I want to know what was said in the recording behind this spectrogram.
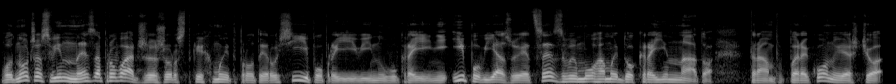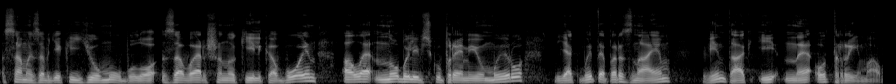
Водночас він не запроваджує жорстких мит проти Росії, попри її війну в Україні, і пов'язує це з вимогами до країн НАТО. Трамп переконує, що саме завдяки йому було завершено кілька воєн, але Нобелівську премію миру, як ми тепер знаємо, він так і не отримав.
